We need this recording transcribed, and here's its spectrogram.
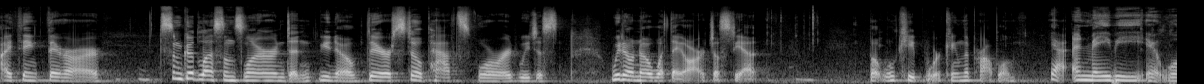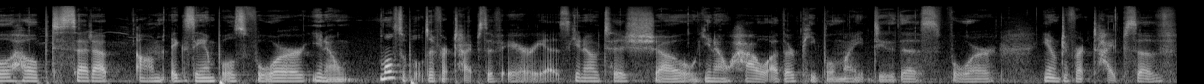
I think there are some good lessons learned, and, you know, there are still paths forward. We just, we don't know what they are just yet. But we'll keep working the problem. Yeah, and maybe it will help to set up um, examples for, you know, multiple different types of areas, you know, to show, you know, how other people might do this for, you know, different types of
